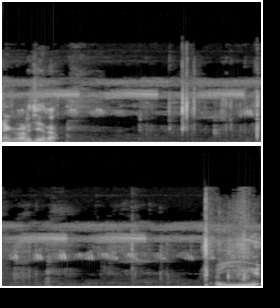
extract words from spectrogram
ഞാൻ കാണിച്ചു തരാം. അയ്യോ.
